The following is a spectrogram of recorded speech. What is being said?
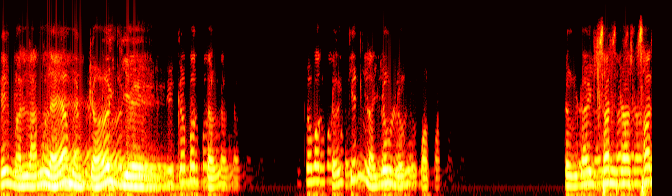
Khi mà lặng lẽ mình trở về với cái bất tử, cái bất tử chính là vô lượng phật. Từ đây sanh ra sanh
